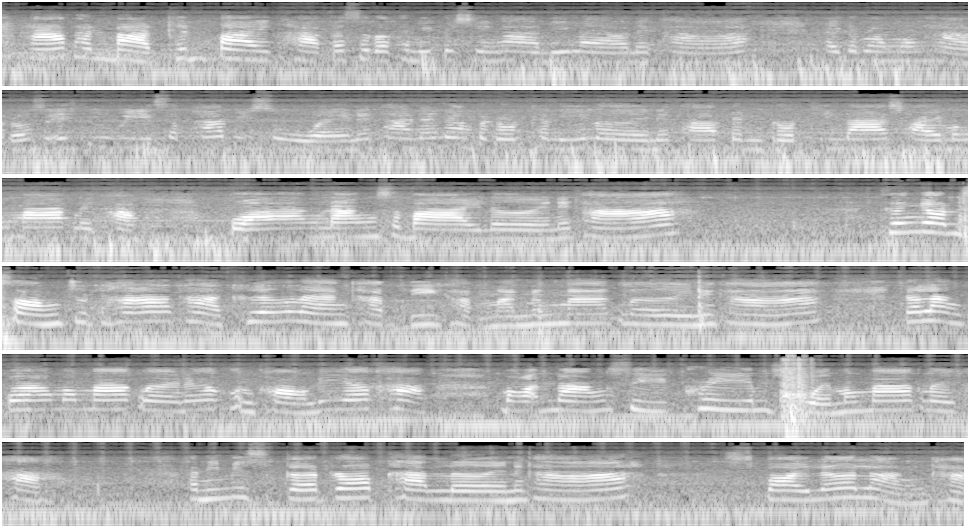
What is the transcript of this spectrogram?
15,000บาทขึ้นไปค่ะก็ซื้อรถคันนี้ไปใช้งานได้แล้วนะคะใครกำลังมองหารถ SUV สภาพสวยนะคะ แนะนำเป็นรถคันนี้เลยนะคะ เป็นรถที่น่าใช้มาก ๆ เลยค่ะ กว้างนั่งสบายเลยนะคะเครื่องยนต์ 2.5 ค่ะ เครื่องแรงขับดีขับมันมาก ๆ เลยนะคะด้านหลังกว้างมาก ๆ เลยนะคะขนของได้เยอะค่ะ เบาะหนังสีครีมสวยมาก ๆ เลยค่ะ อันนี้มีสเกิร์ตรอบคันเลยนะคะสปอยเลอร์หลังค่ะ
